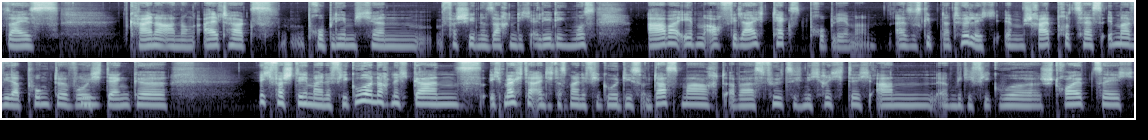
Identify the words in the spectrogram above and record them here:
Sei es, keine Ahnung, Alltagsproblemchen, verschiedene Sachen, die ich erledigen muss aber eben auch vielleicht Textprobleme. Also es gibt natürlich im Schreibprozess immer wieder Punkte, wo hm. ich denke, ich verstehe meine Figur noch nicht ganz. Ich möchte eigentlich, dass meine Figur dies und das macht, aber es fühlt sich nicht richtig an. Irgendwie die Figur sträubt sich.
